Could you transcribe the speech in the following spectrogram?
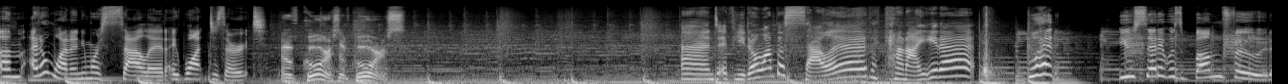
um, I don't want any more salad. I want dessert. Of course, of course. And if you don't want the salad, can I eat it? What? You said it was bum food.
